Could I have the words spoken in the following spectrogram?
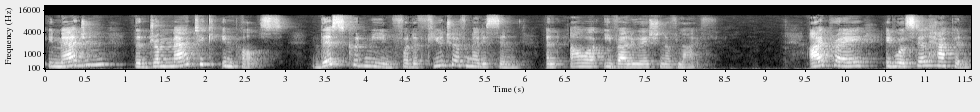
Imagine the dramatic impulse this could mean for the future of medicine and our evaluation of life. I pray it will still happen,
